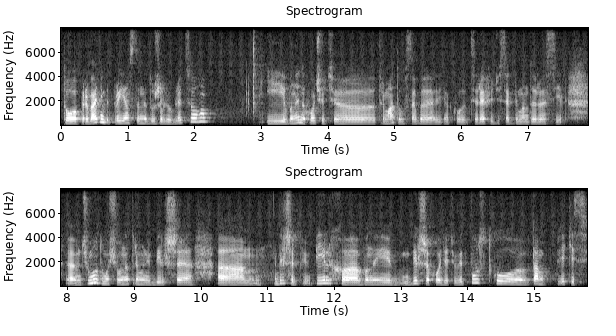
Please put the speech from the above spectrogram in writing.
то приватні підприємства не дуже люблять цього. І вони не хочуть е, тримати у себе як ці рефюджіс, як демандири асіль. Е, Чому? Тому що вони отримують більше, е, більше пільг, вони більше ходять у відпустку, там якісь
